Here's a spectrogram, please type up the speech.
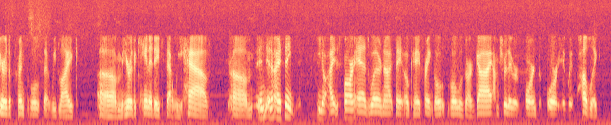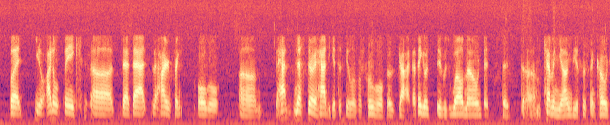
here are the principles that we'd like, um, here are the candidates that we have, um, and, and I think you know, as far as whether or not say, okay, Frank Vogel's our guy, I'm sure they were informed before it went public. But you know, I don't think uh, that that that hiring Frank Vogel um, had necessarily had to get the seal of approval of those guys. I think it was it was well known that that um, Kevin Young, the assistant coach,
